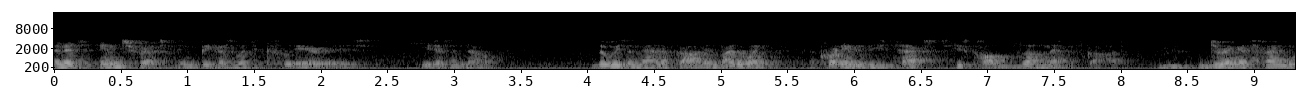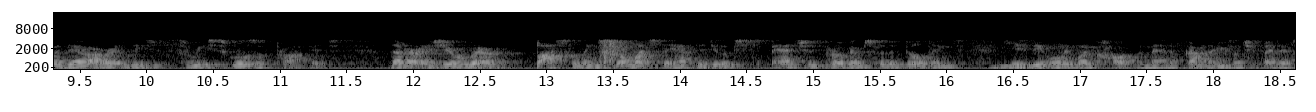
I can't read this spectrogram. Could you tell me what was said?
And it's interesting because what's clear is he doesn't know. Though he's a man of God, and by the way, according to these texts, he's called the man of God. Mm. During a time when there are at least three schools of prophets that are, as you're aware, bustling so much they have to do expansion programs for the buildings, mm. he's the only one called the man of God. Mm. Don't you find that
